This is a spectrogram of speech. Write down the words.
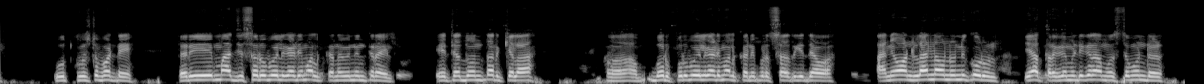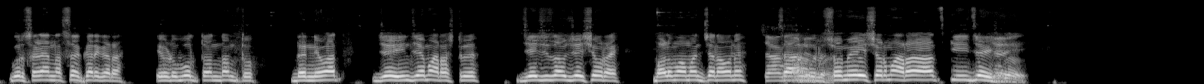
उत्कृष्ट फाटी आहे. तरी माझी सर्व बैलगाडी मालकांना विनंती राहील. येत्या दोन तारखेला भरपूर बैलगाडी मालकांनी प्रतिसाद द्यावा. आणि ऑनलाईन नोंदणी करून यात्रा कमिटी ग्रामस्थ मंडळ गुरसळ्यांना सहकार्य करा. एवढं बोलतो आणि थांबतो. धन्यवाद. जय हिंद जय महाराष्ट्र. जय जिजाऊ जय शिवराय. बाळूमामांच्या नावानं चांगलं सोमेश्वर महाराज की जय.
